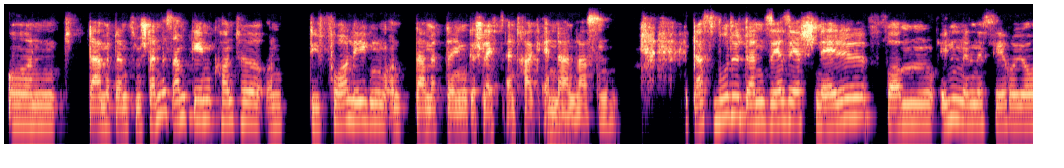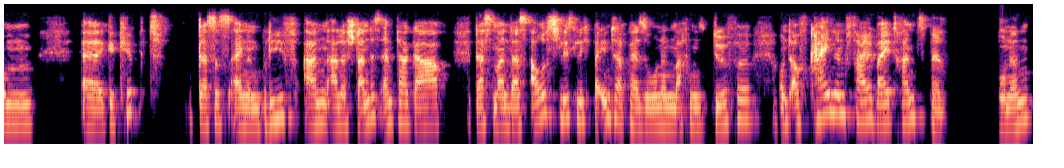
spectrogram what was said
und damit dann zum Standesamt gehen konnte und die vorlegen und damit den Geschlechtseintrag ändern lassen. Das wurde dann sehr, sehr schnell vom Innenministerium äh, gekippt, dass es einen Brief an alle Standesämter gab, dass man das ausschließlich bei Interpersonen machen dürfe und auf keinen Fall bei Transpersonen.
